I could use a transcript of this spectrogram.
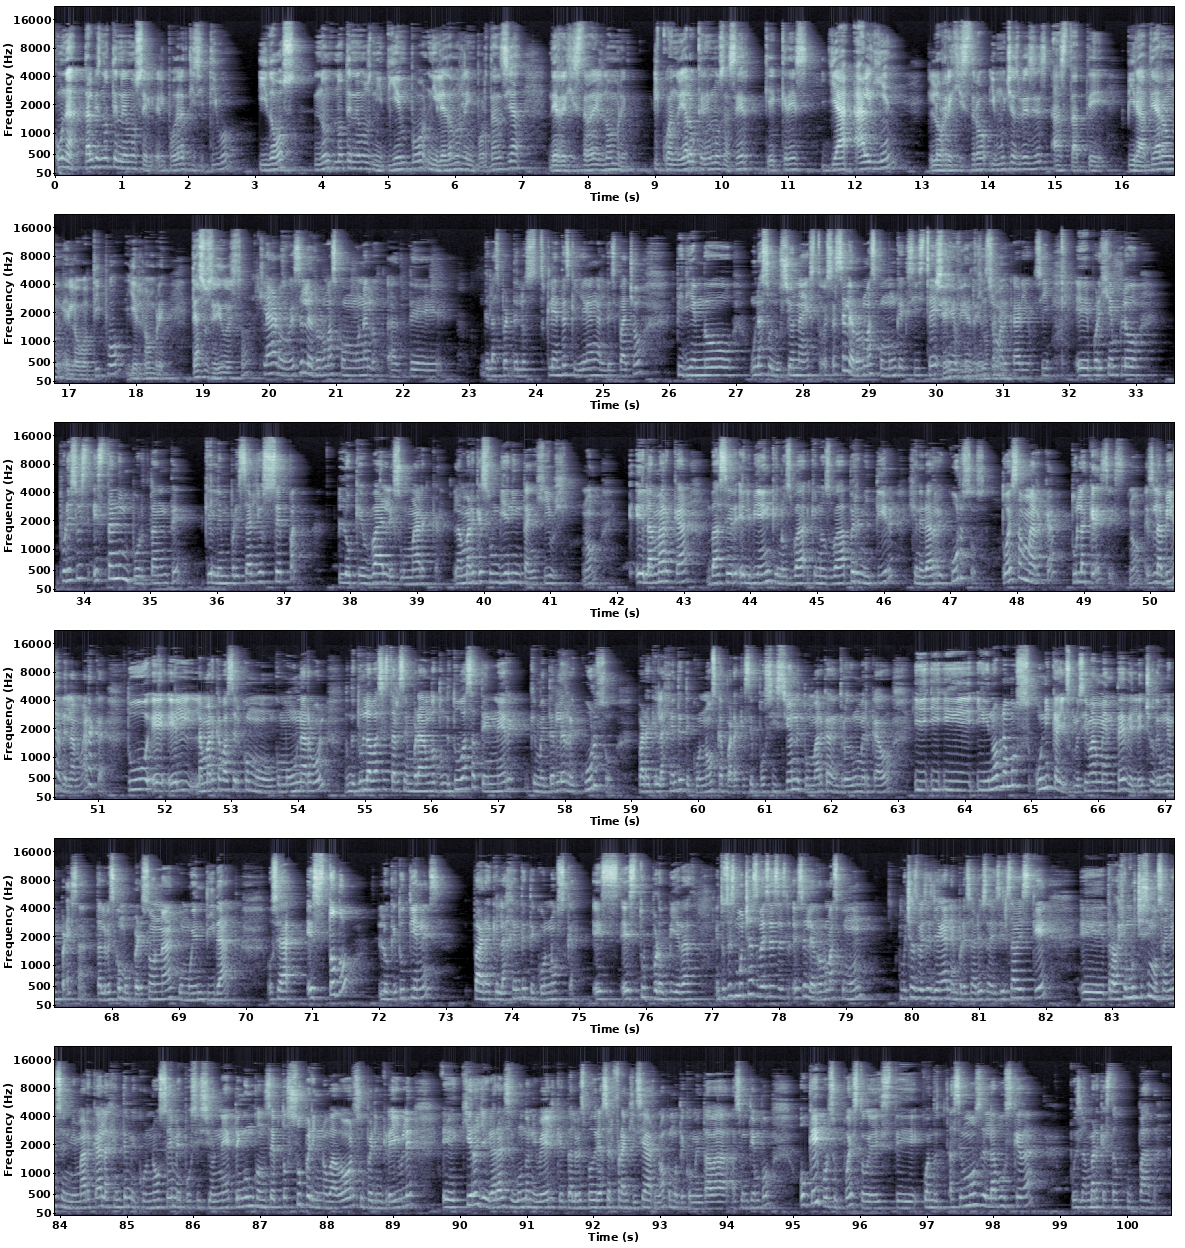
una, tal vez no tenemos el, poder adquisitivo y dos, no, no tenemos ni tiempo ni le damos la importancia de registrar el nombre. Y cuando ya lo queremos hacer, ¿qué crees? Ya alguien lo registró y muchas veces hasta te piratearon el logotipo y el nombre. ¿Te ha sucedido esto? Claro, es el error más común de, de, las, de los clientes que llegan al despacho pidiendo una solución a esto. Ese es el error más común que existe en, el registro marcario. Sí. Eh, por ejemplo, por eso es, es tan importante que el empresario sepa lo que vale su marca. La marca es un bien intangible, ¿no? Eh, la marca va a ser el bien que nos va, que nos va a permitir generar recursos. Tú esa marca, tú la creces, ¿no? Es la vida de la marca. Tú, eh, la marca va a ser como, como un árbol donde tú la vas a estar sembrando, donde tú vas a tener que meterle recurso para que la gente te conozca, para que se posicione tu marca dentro de un mercado. Y, y, y, no hablamos única y exclusivamente del hecho de una empresa, tal vez como persona, como entidad. O sea, es todo lo que tú tienes para que la gente te conozca. Es, es tu propiedad. Entonces muchas veces es, es el error más común. Muchas veces llegan empresarios a decir, ¿sabes qué? Eh, trabajé muchísimos años en mi marca, la gente me conoce, me posicioné, tengo un concepto súper innovador, súper increíble. Eh, quiero llegar al segundo nivel, que tal vez podría ser franquiciar, ¿no? Como te comentaba hace un tiempo. Ok, por supuesto, este, cuando hacemos la búsqueda, pues la marca está ocupada.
